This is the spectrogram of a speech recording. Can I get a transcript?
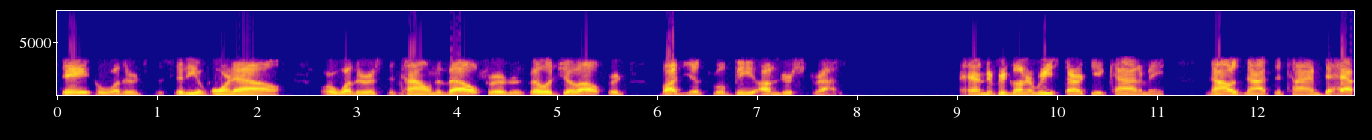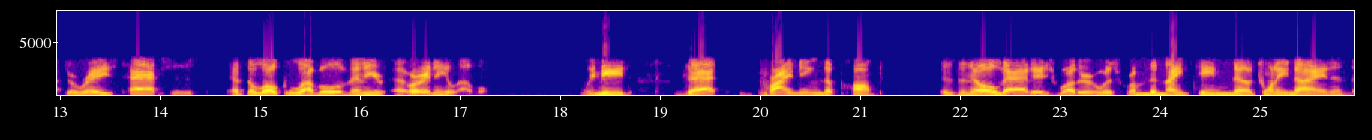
State or whether it's the city of Hornell or whether it's the town of Alfred or the village of Alfred. Budgets will be under stress. And if you're going to restart the economy, now is not the time to have to raise taxes at the local level of any or any level. We need that priming the pump is an old adage, whether it was from the 1929 uh, and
